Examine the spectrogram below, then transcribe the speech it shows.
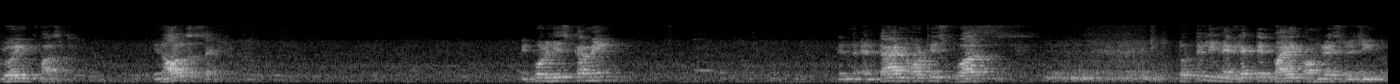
growing fast in all the sectors. Before his coming, the entire Northeast was totally neglected by Congress regime.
